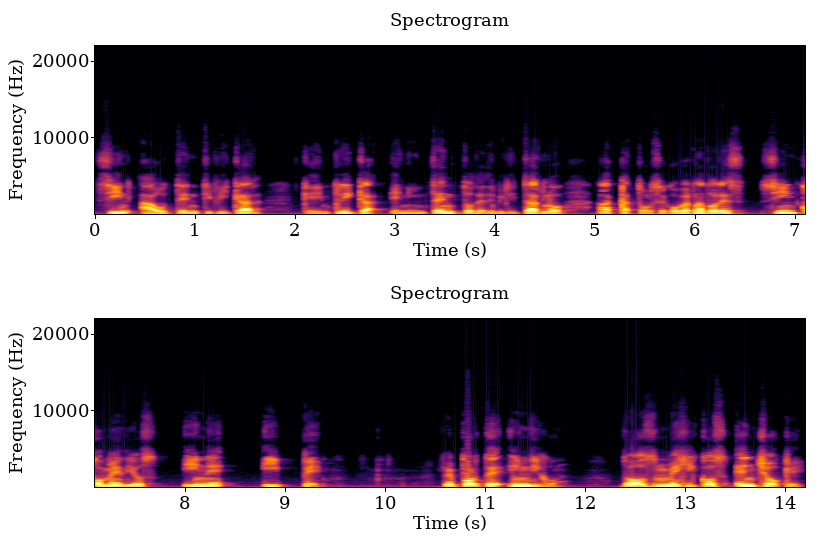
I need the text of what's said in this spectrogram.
sin autentificar que implica en intento de debilitarlo a 14 gobernadores, 5 medios, INE y P. Reporte Índigo. Dos Méxicos en choque.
